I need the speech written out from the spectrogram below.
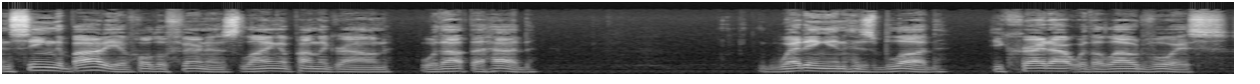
and seeing the body of Holofernes lying upon the ground without the head, wetting in his blood, he cried out with a loud voice,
